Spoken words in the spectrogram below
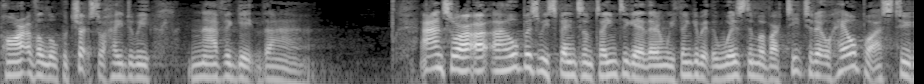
part of a local church. So how do we navigate that? And so I, I hope as we spend some time together and we think about the wisdom of our teacher, it will help us to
